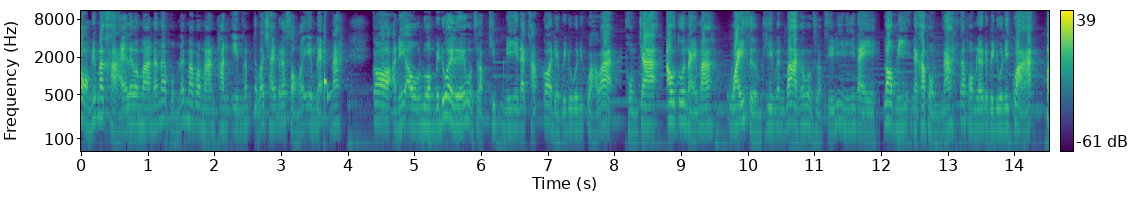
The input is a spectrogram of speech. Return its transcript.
กล่องที่มาขายอะไรประมาณนั้นนะผมได้มาประมาณพันเอ็มครับแต่ว่าใช้ไปแล้ว200เอ็มแหละนะก็อันนี้เอารวมไปด้วยเลยผมสำหรับคลิปนี้นะครับก็เดี๋ยวไปดูกันดีกว่าว่า ผมจะเอาตัวไหนมาไว้เสริมทีมกันบ้างครับผมสำหรับซีรีส์นี้ในรอบนี้นะครับผมนะถ้าพร้อมแล้วเดี๋ยวไปดูดีกว่าฮะไป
